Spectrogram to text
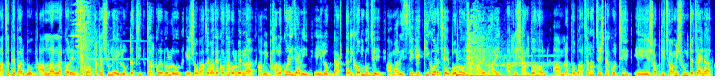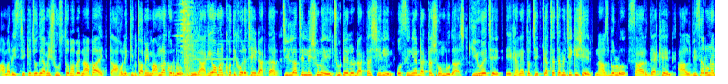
বাঁচাতে পারব। আল্লাহ আল্লাহ করেন। কথাটা শুনে লোকটা চিৎকার করে বলল, এসব বাজে বাজে কথা বলবেন না, আমি ভালো করেই জানি, এই লোক ডাক্তারি কম বুঝে। আমার স্ত্রীকে কি করেছে, বলুন? আরে ভাই, আপনি শান্ত হন, আমরা তো বাঁচানোর চেষ্টা করছি। এসব কিছু আমি শুনতে চাই না। আমার স্ত্রীকে যদি আমি সুস্থভাবে না পাই, তাহলে কিন্তু আমি মামলা করব। এর আগেও আমার ক্ষতি করেছে এই ডাক্তার। চিল্লা চিল্লি শুনে ছুটে এলো ডাক্তার শিরিন ও সিনিয়র ডাক্তার শম্ভু দাস। কি হয়েছে? এখানে এত চিৎকার চেঁচামেচি কিসের? নার্স বলল, স্যার, দেখেন, আলভি স্যার ওনার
